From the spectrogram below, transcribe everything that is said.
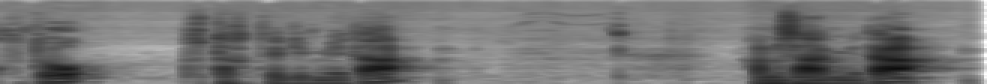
구독 부탁드립니다. 감사합니다.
